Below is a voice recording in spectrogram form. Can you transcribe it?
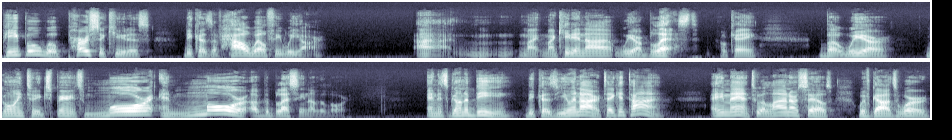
People will persecute us because of how wealthy we are. I, my, my Kita and I, we are blessed, okay? But we are going to experience more and more of the blessing of the Lord. And it's going to be because you and I are taking time, amen, to align ourselves with God's word.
